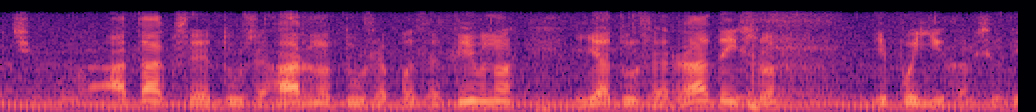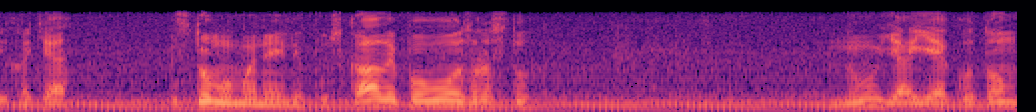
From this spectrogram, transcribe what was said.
краще була. А так все дуже гарно, дуже позитивно. Я дуже радий, що і поїхав сюди. Хоча з дому мене і не пускали по возрасту. Ну, я як у том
